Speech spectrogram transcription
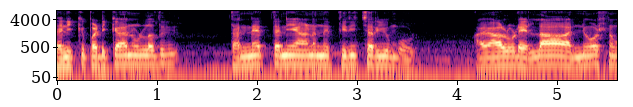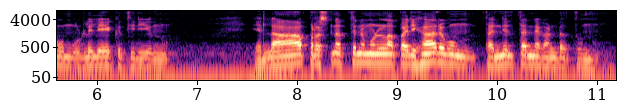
തനിക്ക് പഠിക്കാനുള്ളത് തന്നെ തന്നെയാണെന്ന് തിരിച്ചറിയുമ്പോൾ അയാളുടെ എല്ലാ അന്വേഷണവും ഉള്ളിലേക്ക് തിരിയുന്നു. എല്ലാ പ്രശ്നത്തിനുമുള്ള പരിഹാരവും തന്നിൽ തന്നെ കണ്ടെത്തുന്നു.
